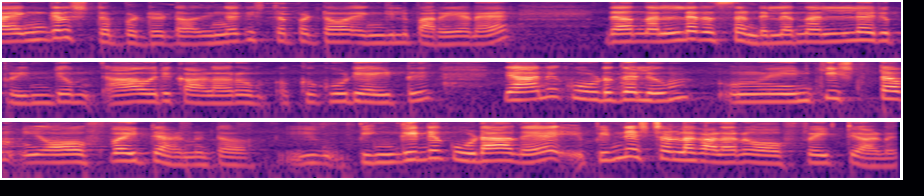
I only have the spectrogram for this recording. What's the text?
ഭയങ്കര ഇഷ്ടപ്പെട്ടു കേട്ടോ. നിങ്ങൾക്ക് ഇഷ്ടപ്പെട്ടോ എങ്കിൽ പറയണേ. ഇതാ നല്ല രസമുണ്ടല്ലേ? നല്ലൊരു പ്രിന്റും ആ ഒരു കളറും ഒക്കെ കൂടിയായിട്ട് ഞാൻ കൂടുതലും എനിക്കിഷ്ടം ഓഫ് വൈറ്റ് ആണ് കേട്ടോ ഈ പിങ്കിന്റെ കൂടാതെ പിന്നെ ഇഷ്ടമുള്ള കളർ ഓഫ് വൈറ്റ് ആണ്.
